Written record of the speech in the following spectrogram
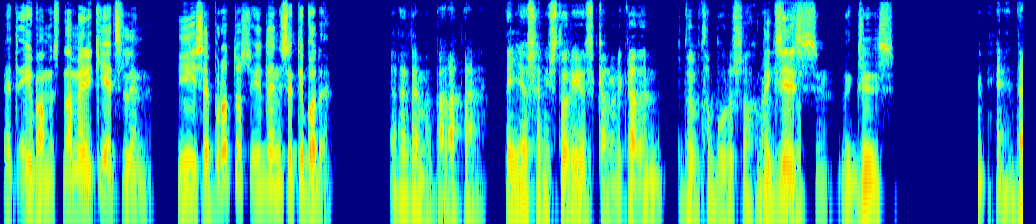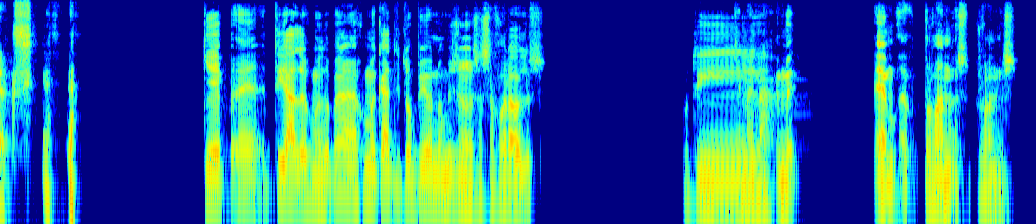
ε, είπαμε, στην Αμερική έτσι λένε. Ή είσαι πρώτος ή δεν είσαι τίποτα. Ε, δεν με παρατάνε. Τελειώσαν ιστορίες. Κανονικά δεν, δεν θα μπορούσαν να έχουν. Δεν ξέρεις. Δεν ξέρεις. Εντάξει. Και ε, τι άλλο έχουμε εδώ πέρα; Έχουμε κάτι το οποίο νομίζω σας αφορά όλους. Ότι... Και Με... Ε, ε, προφανώς, προφανώς.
